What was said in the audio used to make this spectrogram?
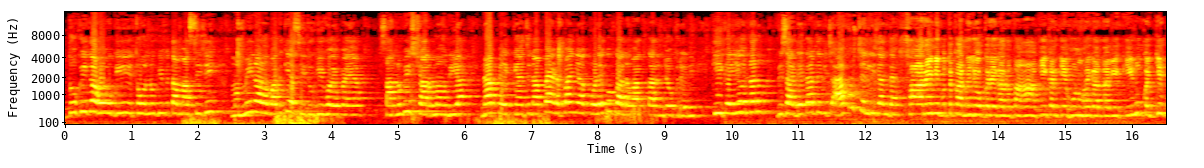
ਦੁਖੀ ਤਾਂ ਹੋਊਗੀ ਤੁਹਾਨੂੰ ਕੀ ਪਤਾ ਮਾਸੀ ਜੀ ਮੰਮੀ ਨਾਲੋਂ ਵੱਧ ਕੇ ਅਸੀਂ ਦੁਖੀ ਹੋਏ ਪਏ ਆ। ਸਾਨੂੰ ਵੀ ਸ਼ਰਮ ਆਉਂਦੀ ਆ। ਨਾ ਪੇਕਿਆਂ 'ਚ ਨਾ ਭੈਣ ਭਾਈਆਂ ਕੋਲੇ ਕੋਈ ਗੱਲਬਾਤ ਕਰਨ ਜੋਗਰੇ ਨਹੀਂ। ਕੀ ਕਹੀਏ ਉਹਨਾਂ ਨੂੰ ਵੀ ਸਾਡੇ ਘਰ ਦੇ ਵਿੱਚ ਆਹ ਕੁਝ ਚੱਲੀ ਜਾਂਦਾ ਹੈ। ਸਾਰੇ ਨਹੀਂ ਪੁੱਤ ਕਰਨ ਜੋਗਰੇ ਗੱਲ ਤਾਂ ਹਾਂ ਕੀ ਕਰੀਏ ਹੁਣ ਉਹੀ ਗੱਲ ਆ ਵੀ ਕਿਹਨੂੰ ਕਹੀਏ?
